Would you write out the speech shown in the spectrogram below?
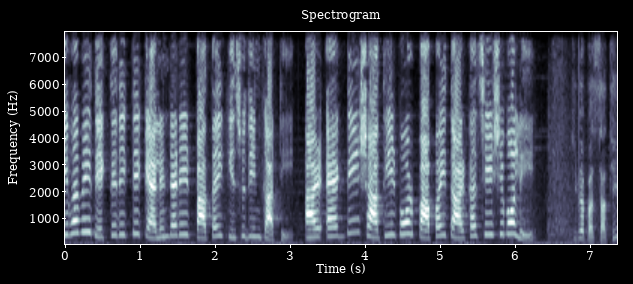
এভাবেই দেখতে দেখতে ক্যালেন্ডারের পাতায় কিছুদিন কাটে। আর একদিন সাথীর পর পাপাই তার কাছে এসে বলে, কি ব্যাপার সাথী?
